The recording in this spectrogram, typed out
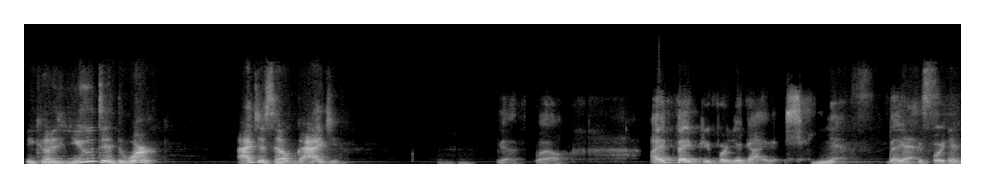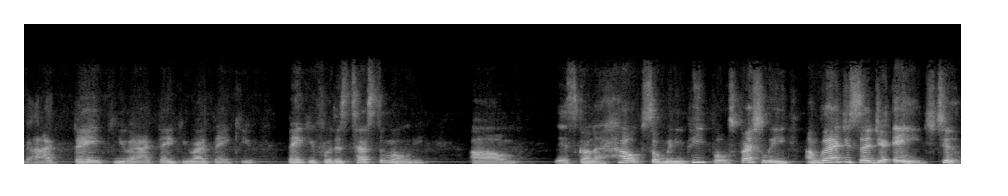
because you did the work. I just help guide you. Yes, well, I thank you for your guidance. Yes. Thank yes. you for your and guidance. I thank you and I thank you. I thank you. Thank you for this testimony. Um, it's going to help so many people, especially. I'm glad you said your age too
